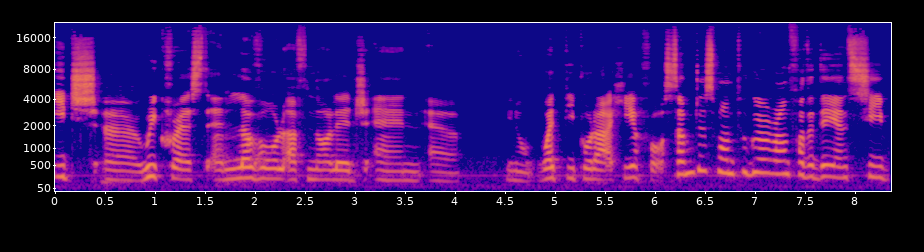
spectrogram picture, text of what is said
each uh, request and level of knowledge and uh, you know what people are here for. Some just want to go around for the day and see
